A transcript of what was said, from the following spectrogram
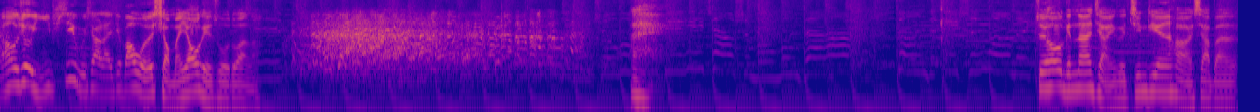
然后就一屁股下来就把我的小蛮腰给坐断了。哎，最后跟大家讲一个，今天哈下班，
